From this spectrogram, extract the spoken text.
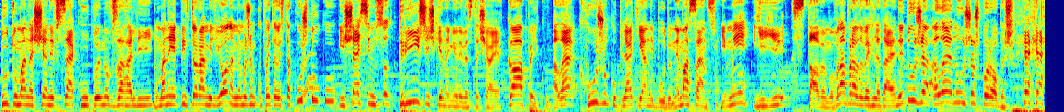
Тут у мене ще не все куплено взагалі. У мене є півтора мільйона. Ми можемо купити ось таку штуку. І ще 700 трішечки на нього не вистачає. Капельку. Але хужу купляти я не буду. Нема сенсу. І ми її ставимо. Вона, правда, виглядає не дуже, але ну що ж поробиш. Хе-хе.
